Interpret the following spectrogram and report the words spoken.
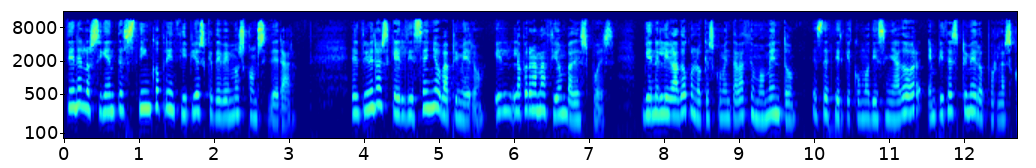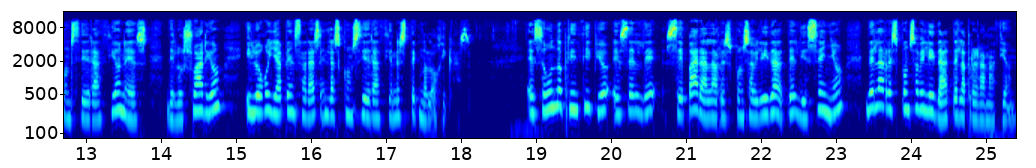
tiene los siguientes cinco principios que debemos considerar. El primero es que el diseño va primero y la programación va después viene ligado con lo que os comentaba hace un momento. Es decir, que como diseñador empieces primero por las consideraciones del usuario y luego ya pensarás en las consideraciones tecnológicas. El segundo principio es el de separa la responsabilidad del diseño de la responsabilidad de la programación.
